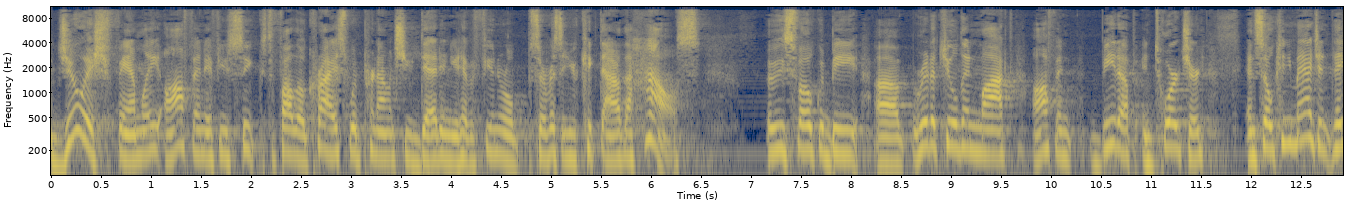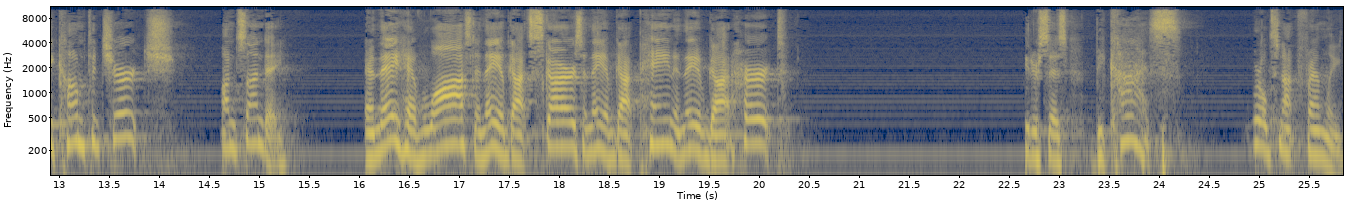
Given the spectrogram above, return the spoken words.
Jewish family, often, if you seek to follow Christ, would pronounce you dead, and you'd have a funeral service, and you're kicked out of the house. These folk would be uh, ridiculed and mocked, often beat up and tortured. And so, can you imagine? They come to church on Sunday and they have lost and they have got scars and they have got pain and they have got hurt. Peter says, because the world's not friendly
